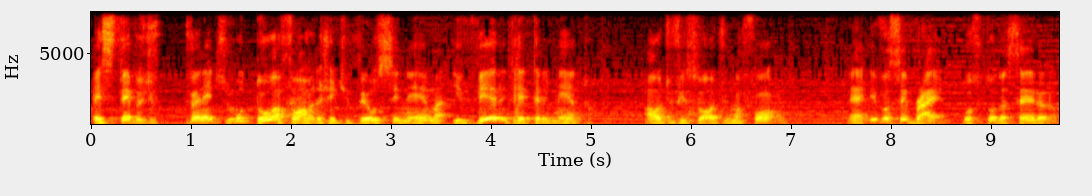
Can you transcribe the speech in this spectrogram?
Esses tempos diferentes mudou a forma da gente ver o cinema e ver o entretenimento audiovisual de uma forma. Né? E você, Brian, gostou da série ou não?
